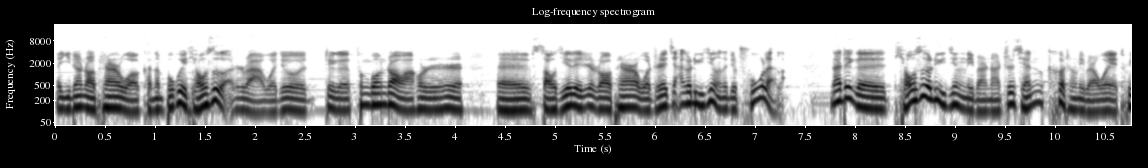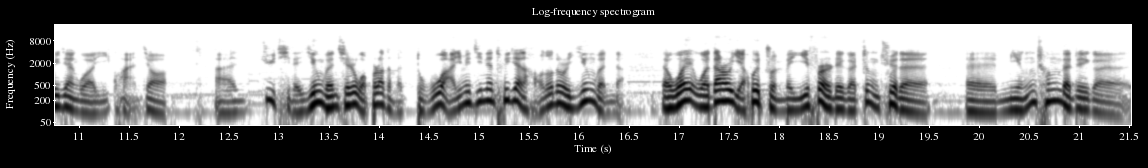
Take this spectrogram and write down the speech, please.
一张照片我可能不会调色，是吧？我就这个风光照啊，或者是呃扫街的这照片我直接加个滤镜，那就出来了。那这个调色滤镜里边呢，之前课程里边我也推荐过一款叫啊，具体的英文其实我不知道怎么读啊，因为今天推荐的好多都是英文的。呃，我也我到时候也会准备一份这个正确的。呃，名称的这个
